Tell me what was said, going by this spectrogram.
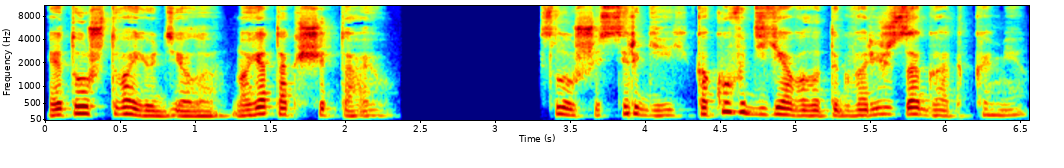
Это уж твое дело, но я так считаю. «Слушай, Сергей, какого дьявола ты говоришь загадками?»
